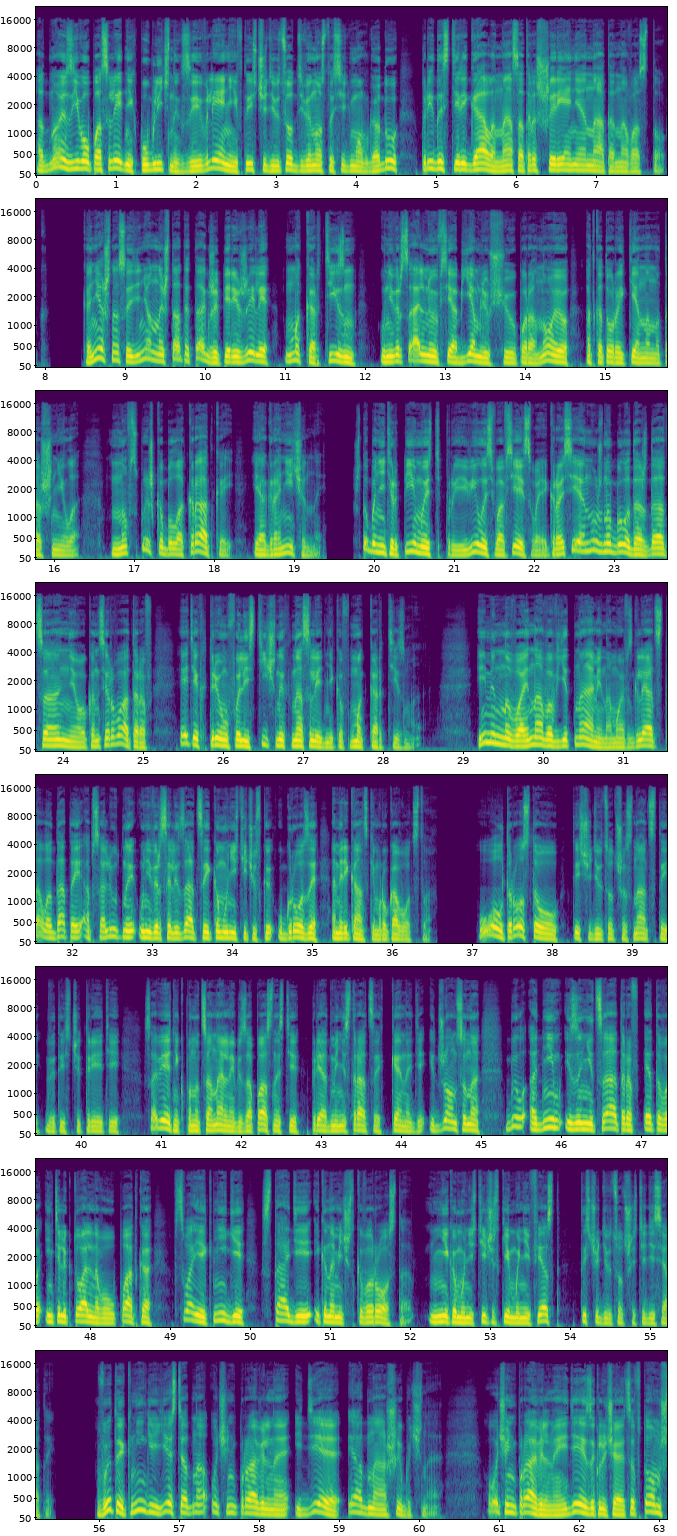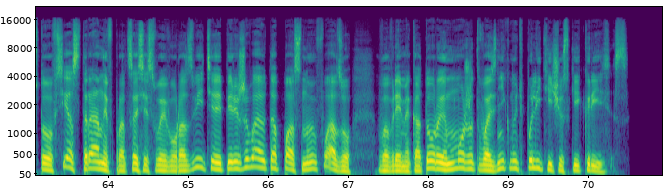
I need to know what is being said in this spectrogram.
Одно из его последних публичных заявлений в 1997 году предостерегало нас от расширения НАТО на восток. Конечно, Соединенные Штаты также пережили маккартизм, универсальную всеобъемлющую паранойю, от которой Кеннона тошнило, но вспышка была краткой и ограниченной. Чтобы нетерпимость проявилась во всей своей красе, нужно было дождаться неоконсерваторов, этих триумфалистичных наследников маккартизма. Именно война во Вьетнаме, на мой взгляд, стала датой абсолютной универсализации коммунистической угрозы американским руководством. Уолт Ростоу, 1916-2003, советник по национальной безопасности при администрациях Кеннеди и Джонсона, был одним из инициаторов этого интеллектуального упадка в своей книге «Стадии экономического роста. Некоммунистический манифест» 1960. В этой книге есть одна очень правильная идея и одна ошибочная – очень правильная идея заключается в том, что все страны в процессе своего развития переживают опасную фазу, во время которой может возникнуть политический кризис.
